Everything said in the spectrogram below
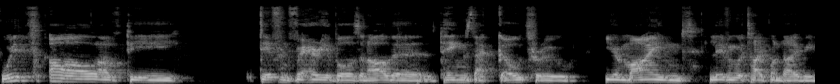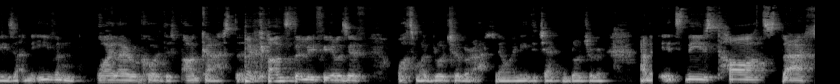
With all of the different variables and all the things that go through your mind living with type 1 diabetes and even while i record this podcast i constantly feel as if what's my blood sugar at you know i need to check my blood sugar and it's these thoughts that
